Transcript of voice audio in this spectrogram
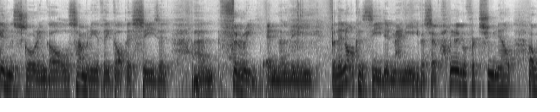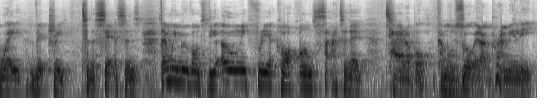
isn't scoring goals. How many have they got this season? Um, three in the league, but they're not conceded many either. So I'm going to go for a 2 0 away victory to the Citizens. Then we move on to the only 3 o'clock on Saturday. Terrible. Come on, sort it out, Premier League.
